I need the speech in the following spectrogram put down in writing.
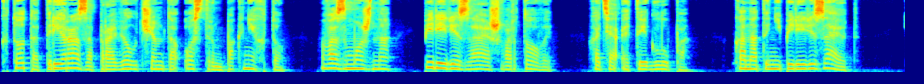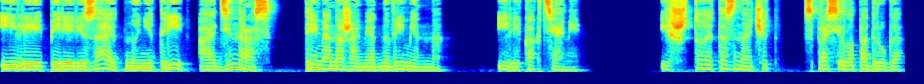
Кто-то три раза провел чем-то острым по кнехту, возможно, перерезая швартовы, хотя это и глупо. Канаты не перерезают. Или перерезают, но не три, а один раз, тремя ножами одновременно. Или когтями. «И что это значит?» — спросила подруга.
